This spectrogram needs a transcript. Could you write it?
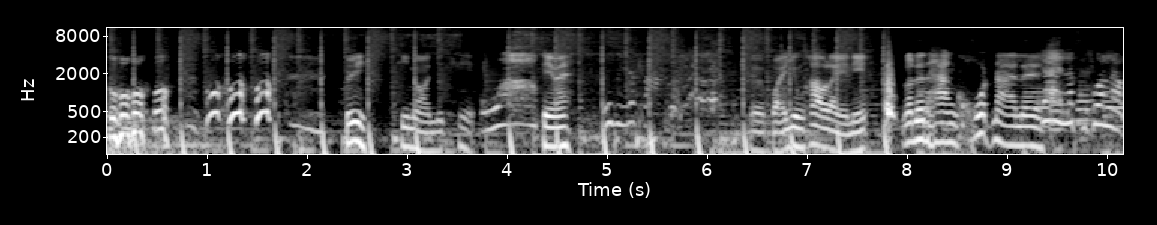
โอ้โหเฮ้ยที่นอนยอะเท่เท่ไหมเออปล่อยยุงเข้าอะไรอย่างนี้ เราเดินทางโคตรนานเลย ใช่ แล้วกูก็หลับ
